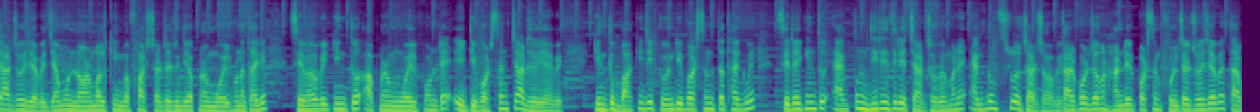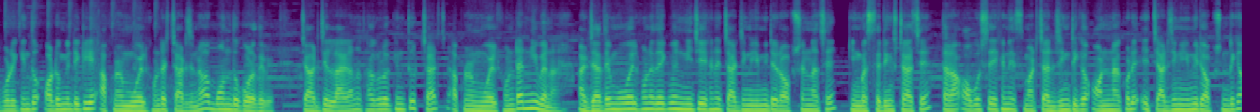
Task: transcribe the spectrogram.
চার্জ হয়ে যাবে। যেমন নর্মাল কিংবা ফাস্ট চার্জার যদি আপনার মোবাইল ফোনে থাকে সেভাবে কিন্তু আপনার মোবাইল ফোনটা এইটি পার্সেন্ট চার্জ হয়ে যাবে। কিন্তু বাকি যে টোয়েন্টি পার্সেন্টটা থাকবে, সেটা কিন্তু একদম ধীরে ধীরে চার্জ হবে। মানে একদম স্লো চার্জ হবে। তারপর যখন হান্ড্রেড পার্সেন্ট ফুল চার্জ হয়ে যাবে, তারপরে কিন্তু অটোমেটিকলি আপনার মোবাইল ফোনটা চার্জ নেওয়া বন্ধ করে দেবে। চার্জে লাগানো থাকলেও কিন্তু চার্জ আপনার মোবাইল ফোনটা নিবে না। আর যাদের মোবাইল ফোনে দেখবেন নিচে এখানে চার্জিং লিমিটের অপশন আছে, কিংবা সেটিংসটা আছে, তারা অবশ্যই এখানে স্মার্ট চার্জিংটিকে অন না করে এই চার্জিং লিমিট অপশনটিকে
